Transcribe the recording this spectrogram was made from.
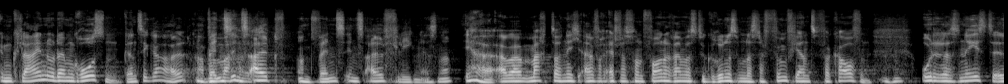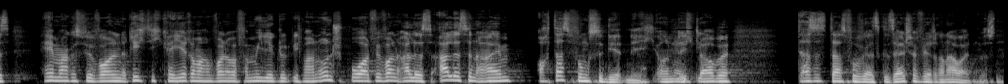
Im Kleinen oder im Großen, ganz egal. Wenn es ins All und wenn es ins All fliegen ist, ne? ja, aber mach doch nicht einfach etwas von vornherein, was du gründest, um das nach fünf Jahren zu verkaufen. Oder das nächste ist, hey Markus, wir wollen richtig Karriere machen, wollen aber Familie glücklich machen und Sport, wir wollen alles, alles in einem. Auch das funktioniert nicht. Und ich glaube, das ist das, wo wir als Gesellschaft wieder dran arbeiten müssen.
